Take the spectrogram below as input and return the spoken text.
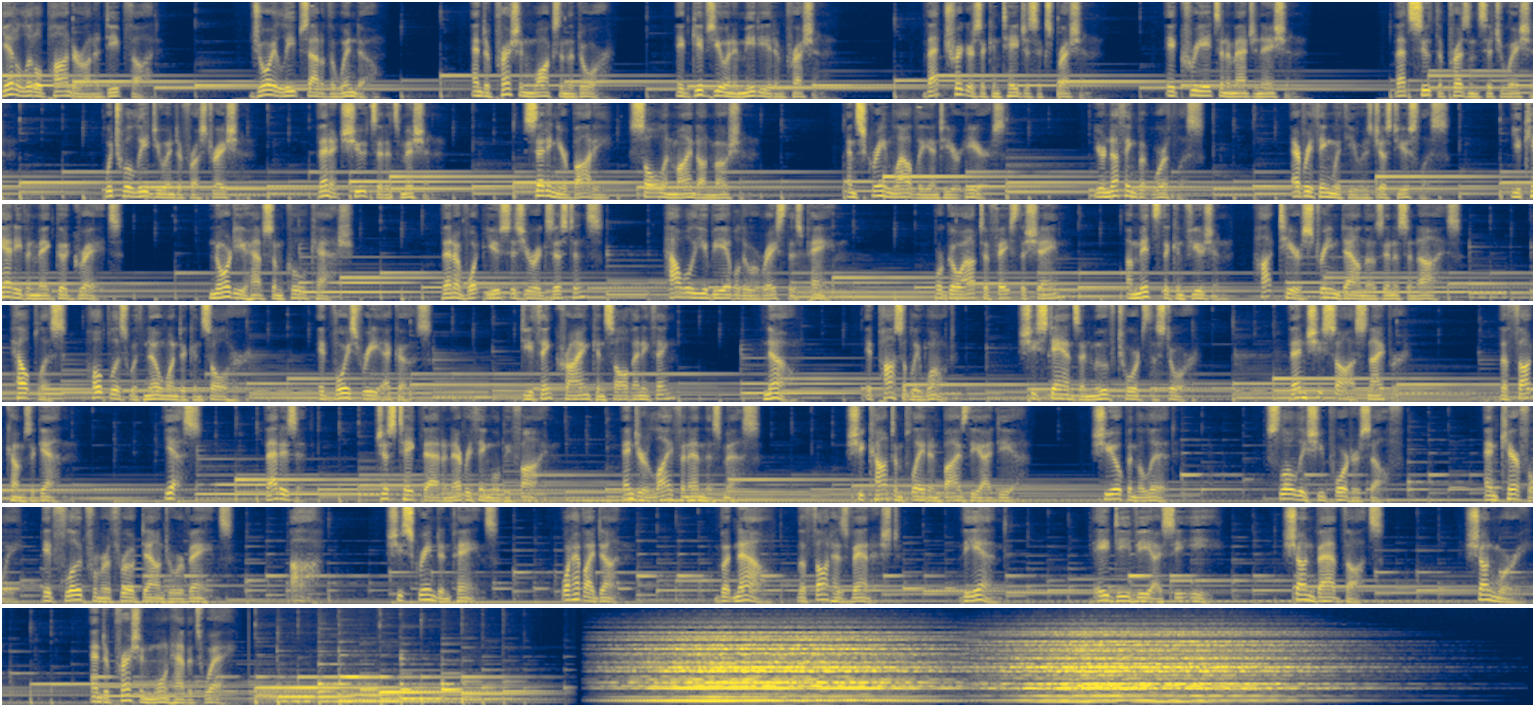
Yet a little ponder on a deep thought. Joy leaps out of the window. And depression walks in the door. It gives you an immediate impression. That triggers a contagious expression. It creates an imagination that suit the present situation, which will lead you into frustration. Then it shoots at its mission, setting your body, soul, and mind on motion. And scream loudly into your ears. You're nothing but worthless. Everything with you is just useless. You can't even make good grades. Nor do you have some cool cash. Then of what use is your existence? How will you be able to erase this pain? Or go out to face the shame? Amidst the confusion, hot tears stream down those innocent eyes. Helpless, hopeless with no one to console her. It voice re echoes. Do you think crying can solve anything? No. It possibly won't. She stands and moves towards the store. Then she saw a sniper. The thought comes again. Yes. That is it. Just take that and everything will be fine. End your life and end this mess. She contemplate and buys the idea. She opened the lid. Slowly she poured herself. And carefully, it flowed from her throat down to her veins. Ah! She screamed in pains. What have I done? But now, the thought has vanished. The end. ADVICE. Shun bad thoughts. Shun worry. And depression won't have its way.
